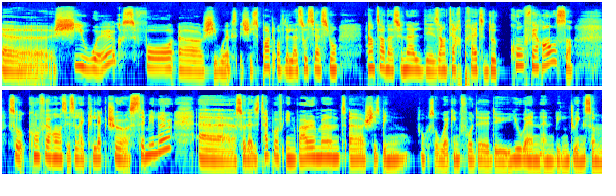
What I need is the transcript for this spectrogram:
uh, she works for uh, she works she's part of the l'association internationale des interprètes de conférences. So conference is like lecture or seminar uh, so that's a type of environment uh, she's been also working for the, the UN and been doing some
